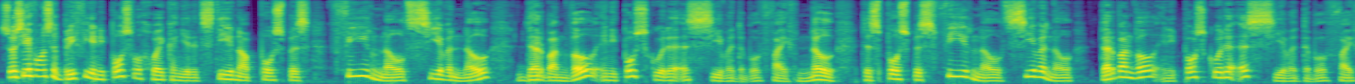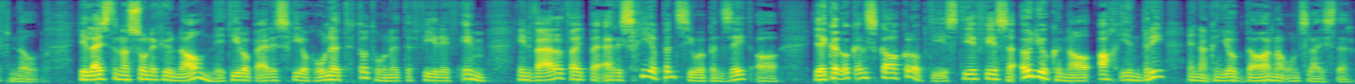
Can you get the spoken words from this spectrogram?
So as jy vir ons 'n briefie in die pos wil gooi, kan jy dit stuur na posbus 4070 Durbanville en die poskode is 7550. Dis posbus 4070 Durbanville en die poskode is 7550. Jy luister na Sonnige Joernaal net hier op RSG 100 tot 104 FM en wêreldwyd by rsg.co.za. Jy kan ook inskakel op die DStv se audiokanaal 813 en dan kan jy ook daarna ons luister.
